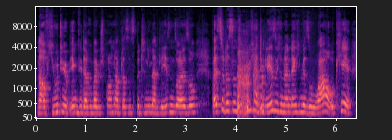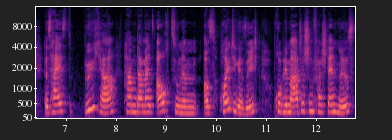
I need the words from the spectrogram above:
mal auf YouTube irgendwie darüber gesprochen habe, dass es bitte niemand lesen soll. So, weißt du, das sind so Bücher, die lese ich und dann denke ich mir so, wow, okay. Das heißt, Bücher haben damals auch zu einem aus heutiger Sicht problematischen Verständnis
